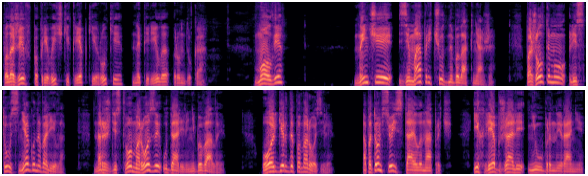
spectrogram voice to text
положив по привычке крепкие руки на перила рундука. Молви, нынче зима причудна была, княже. По желтому листу снегу навалило. На Рождество морозы ударили небывалые. Ольгерда поморозили. А потом все и стаяло напрочь. И хлеб жали неубранный ранее.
